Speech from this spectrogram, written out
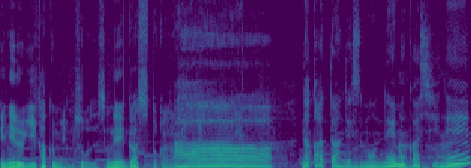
い、エネルギー革命もそうですね。ガスとかが入ってくるとか。なかったんですもんね、うん、昔ね。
